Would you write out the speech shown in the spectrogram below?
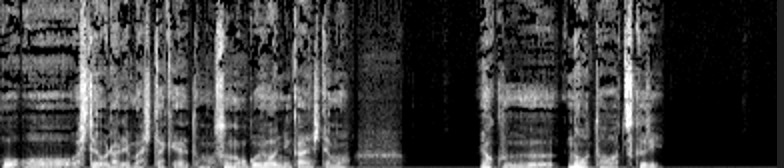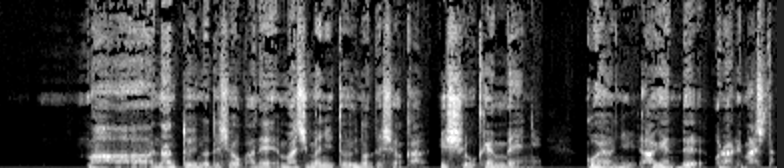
をしておられましたけれども、その御用に関しても、よくノートを作り、まあ、何というのでしょうかね、真面目にというのでしょうか、一生懸命に御用に励んでおられました。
